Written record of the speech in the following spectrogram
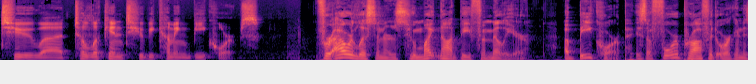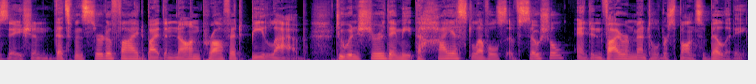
to uh, to look into becoming B Corps. For our listeners who might not be familiar, a B Corp is a for profit organization that's been certified by the nonprofit B Lab to ensure they meet the highest levels of social and environmental responsibility.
